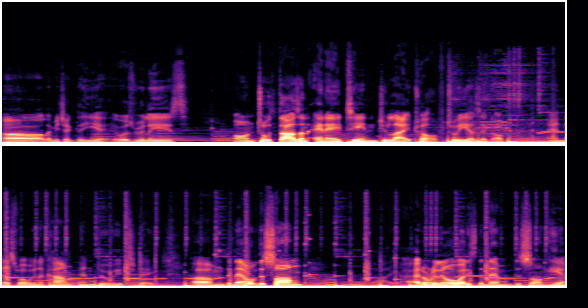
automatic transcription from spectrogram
uh let me check the year it was released on 2018 july 12 two years ago and that's why we're gonna come and do it today. Um the name of the song I don't really know what is the name of the song here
